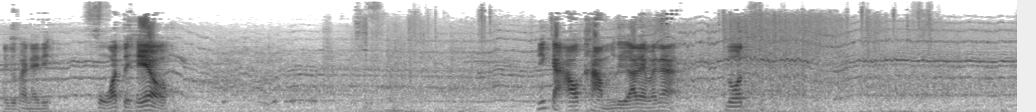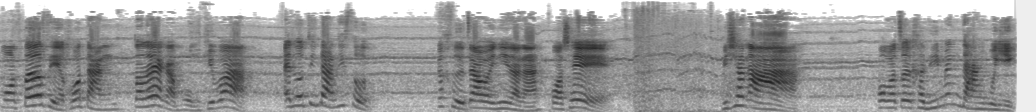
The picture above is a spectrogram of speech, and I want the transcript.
ไปดูภายในดิโห what the hell นี่กะเอาขำหรืออะไรวะเนี่ยรถ มอเตอร์เสียงโคตรดัง ตอนแรกอะผมคิดว่า ไอ้รถที่ดังที่สุด ก็คือเจ้าไอ้นี่แหละนะ Porsche Vision R พอมาเจอคันนี้แม่งดังกว่าอีก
